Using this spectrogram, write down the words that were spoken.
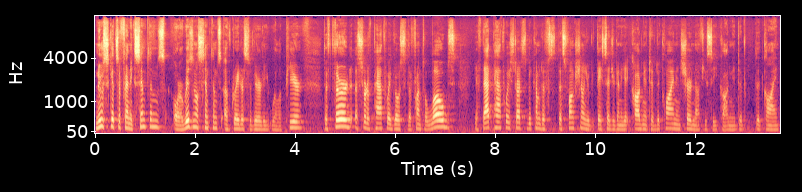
New schizophrenic symptoms or original symptoms of greater severity will appear. The third uh, sort of pathway goes to the frontal lobes. If that pathway starts to become dysfunctional, you, they said you're going to get cognitive decline, and sure enough, you see cognitive decline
